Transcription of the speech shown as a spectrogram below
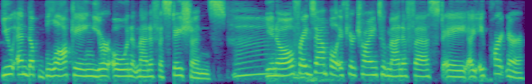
you end up blocking your own manifestations. You know, mm. for example, if you're trying to manifest a, a, a partner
